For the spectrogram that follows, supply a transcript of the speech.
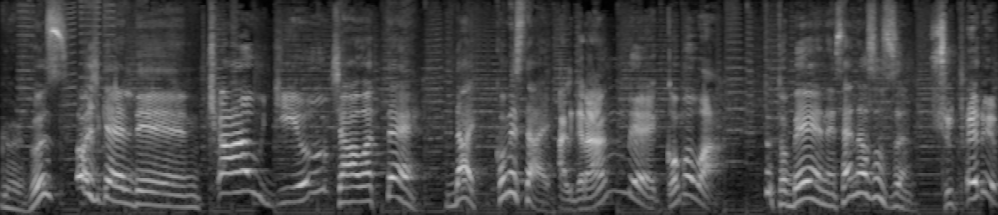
Gürbüz, hoş geldin. Ciao Gio, Ciao a te. Dai, come stai? al grande, come va? Tutto bene, sen nasılsın? Süperim.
